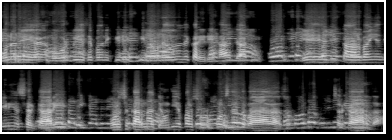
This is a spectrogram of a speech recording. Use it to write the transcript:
ਉਹਨਾਂ ਨੇ ਹੋਰ ਵੀ ਇਸੇ ਪਤਾ ਨਹੀਂ ਕਿਹੜੇ ਕੀ ਲਾਉਂਦੇ ਉਹਨਾਂ ਦੇ ਘਰੇ ਰਿਹਾ ਜਾ ਕੇ। ਇਹ ਇਹੋ ਜਿਹੀ ਕਾਰਵਾਈਆਂ ਜਿਹੜੀਆਂ ਸਰਕਾਰੀ ਪੁਲਿਸ ਕਰਨਾ ਚਾਹੁੰਦੀ ਹੈ ਪਰ ਸੁਰ ਪੁਲਿਸ ਦੇ ਦਬਾਅ ਆ ਸਰਕਾਰ ਦਾ।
